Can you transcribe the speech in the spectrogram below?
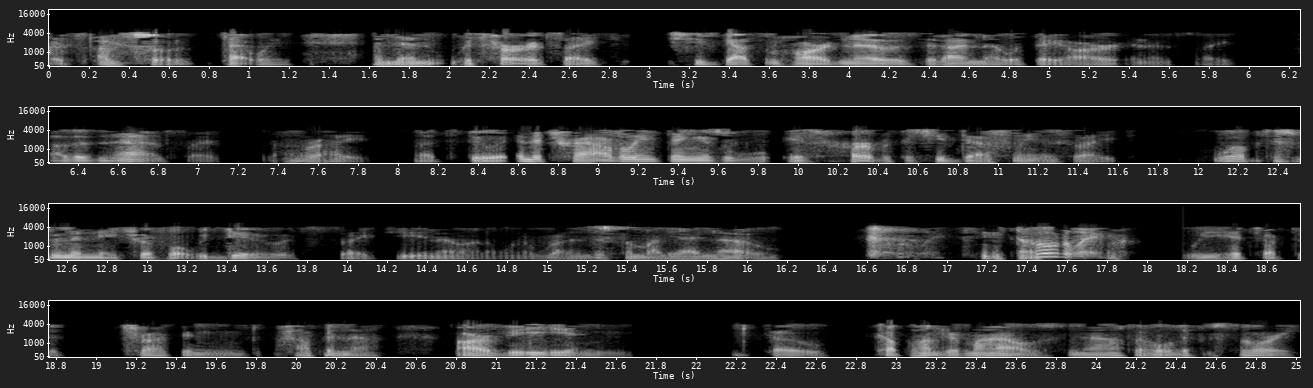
it's, I'm sort of that way. And then with her, it's like she's got some hard nos that I know what they are, and it's like other than that, it's like all right, let's do it. And the traveling thing is is her because she definitely is like, well, just in the nature of what we do, it's like you know, I don't want to run into somebody I know. Totally. You know? Totally. We hitch up the truck and hop in the RV and go a couple hundred miles. Now it's a whole different story.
